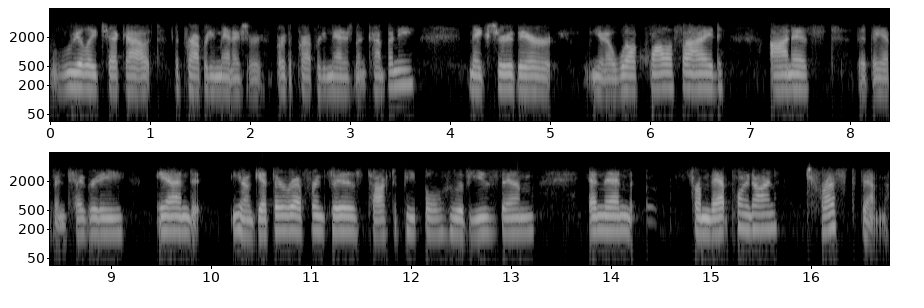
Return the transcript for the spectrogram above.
really check out the property manager or the property management company. Make sure they're, you know, well qualified, honest, that they have integrity, and you know, get their references, talk to people who have used them, and then from that point on, trust them.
